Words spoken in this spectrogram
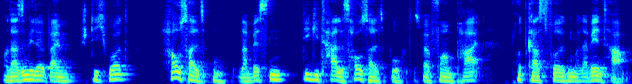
Und da sind wir wieder beim Stichwort Haushaltsbuch und am besten digitales Haushaltsbuch, das wir vor ein paar Podcast-Folgen mal erwähnt haben.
